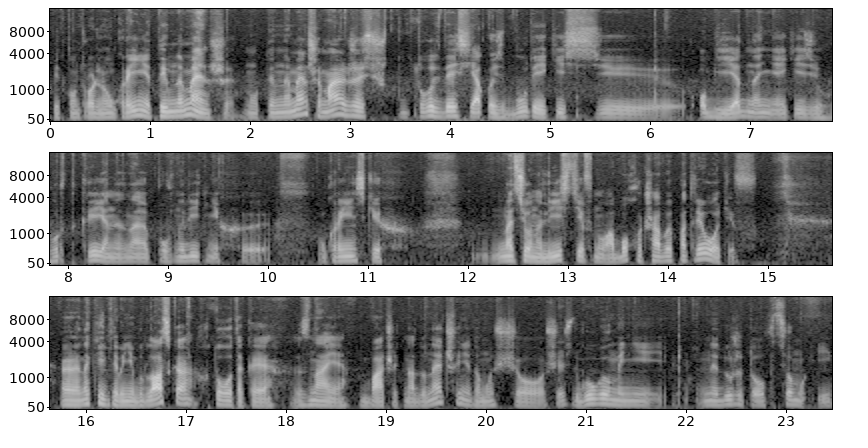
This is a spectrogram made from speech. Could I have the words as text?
підконтрольна Україні, тим не менше. Ну, тим не менше, мають же тут десь якось бути якісь е, об'єднання, якісь гуртки, я не знаю, повнолітніх е, українських націоналістів, ну або хоча б патріотів. Е, Накиньте мені, будь ласка, хто таке знає, бачить на Донеччині, тому що щось Google мені не дуже то в цьому і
